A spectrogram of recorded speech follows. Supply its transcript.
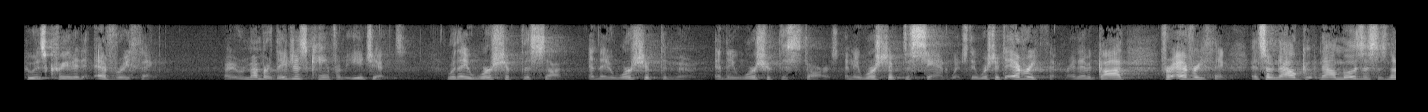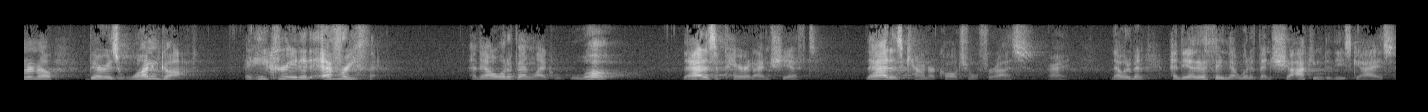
who has created everything. Right? Remember, they just came from Egypt, where they worshiped the sun, and they worshiped the moon, and they worshiped the stars, and they worshiped the sandwich. They worshiped everything, right? They have a God for everything. And so now, now Moses says, no, no, no, there is one God, and he created everything. And they all would have been like, whoa, that is a paradigm shift. That is countercultural for us, right? That would have been, and the other thing that would have been shocking to these guys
